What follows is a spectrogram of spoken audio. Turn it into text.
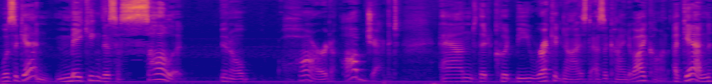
was again making this a solid, you know, hard object and that could be recognized as a kind of icon. Again,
